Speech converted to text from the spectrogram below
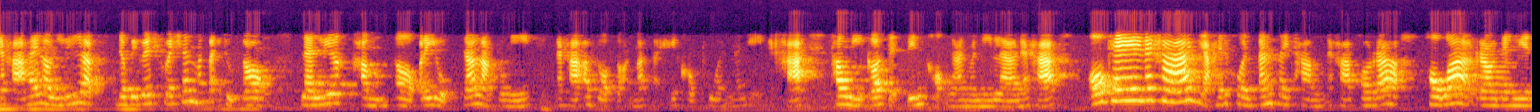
นะคะ ให้เราเลือก WH question มาใส่ถูกต้อง และเลือกคำประโยคด้านหลังตรงนี้นะคะ เอาตัวอักษรมาใส่ให้ครบถ้วนนั่นเองนะคะ เท่านี้ก็เสร็จสิ้นของงานวันนี้แล้วนะคะ โอเคนะคะ อยากให้ทุกคนตั้งใจทำนะคะ เพราะว่าเพราะว่าเรายังเรียน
